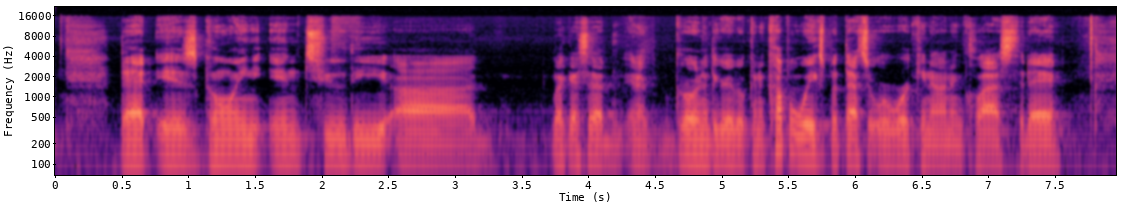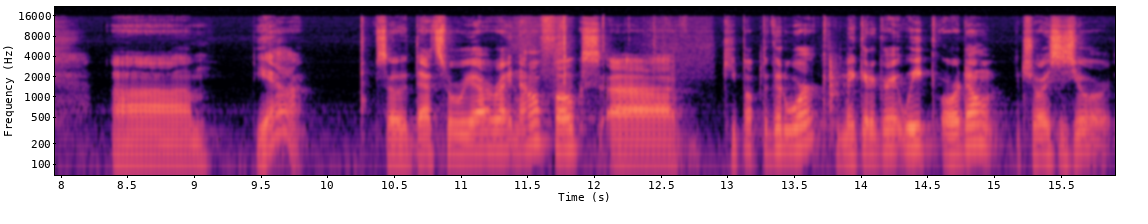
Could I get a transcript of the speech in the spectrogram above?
that is going into the uh, like I said, you know, growing into the grade book in a couple weeks, but that's what we're working on in class today. Um, yeah, so that's where we are right now, folks. Uh, keep up the good work, make it a great week, or don't. The choice is yours.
